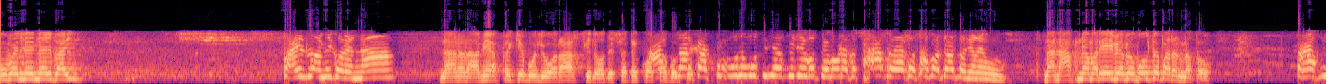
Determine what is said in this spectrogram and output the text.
মোবাইল নেই নাই ভাই। করেন না। না না না আমি আপনাকে বলি ওরা আসছিল ওদের সাথে কথা বলতে। আপনার কাছ অনুমতি নিয়ে ভিডিও করতে হবে ওটা তো থাপ রাখো থাপা থাপা গেলে না না আপনি আমার এইভাবে বলতে পারেন না তো। আপনি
